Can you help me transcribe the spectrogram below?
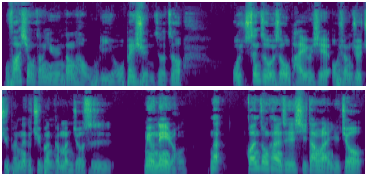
我发现我当演员当的好无力哦。我被选择之后，我甚至有时候我拍有一些偶像剧的剧本，那个剧本根本就是没有内容，那观众看了这些戏，当然也就。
